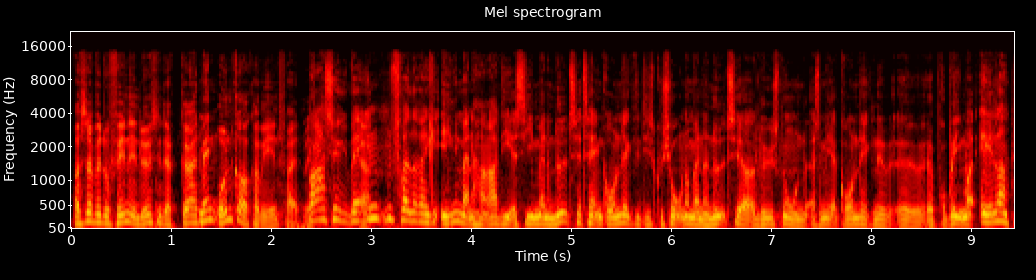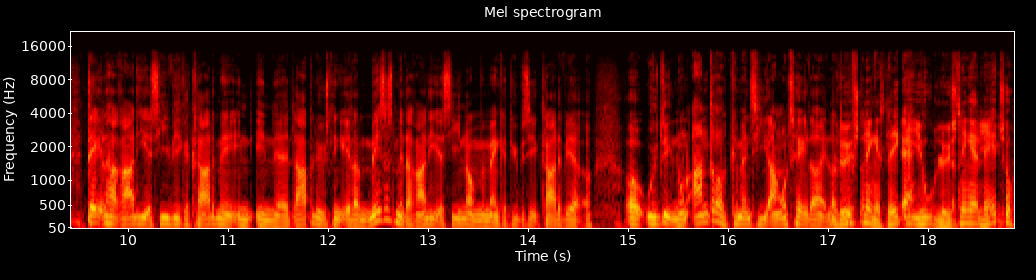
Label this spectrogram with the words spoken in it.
Og så vil du finde en løsning, der gør, at Men- Men, undgår at komme i infight med Bare søg, hvad ja. enten Frederik Ingemann har ret i at sige, at man er nødt til at tage en grundlæggende diskussion, og man er nødt til at løse nogle altså mere grundlæggende øh, problemer, eller Dahl har ret i at sige, at vi kan klare det med en, en uh, lappeløsning, eller Messersmith har ret i at sige, at man kan dybest set klare det ved at, at uddele nogle andre, kan man sige, aftaler. Eller Løsningen er slet ikke Ja. EU, løsningen er NATO.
